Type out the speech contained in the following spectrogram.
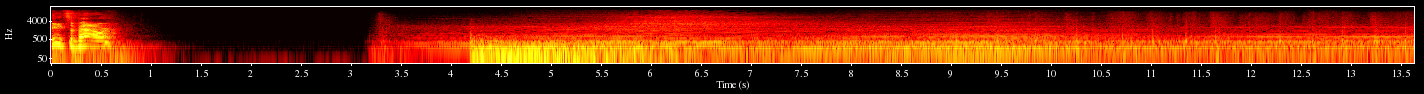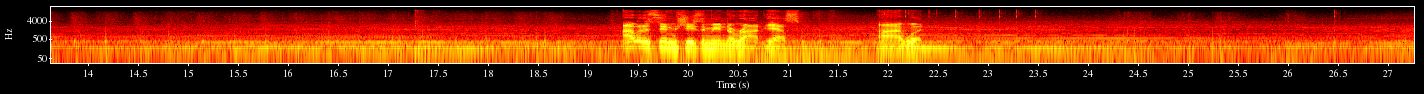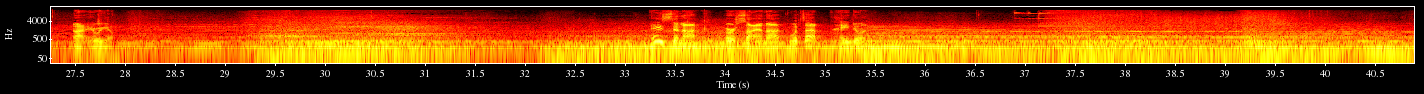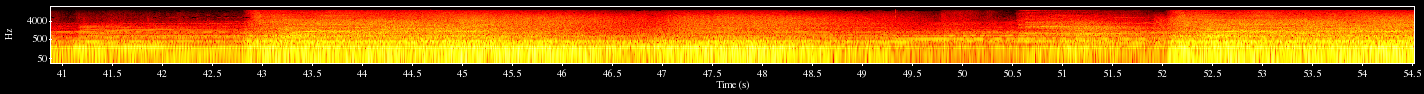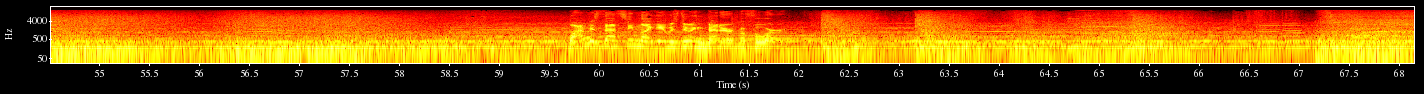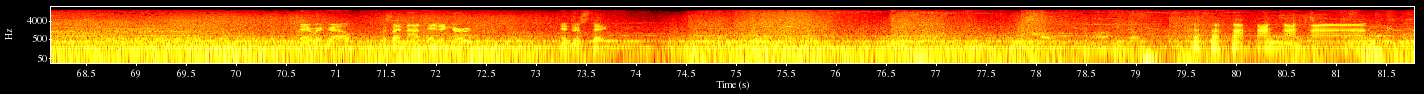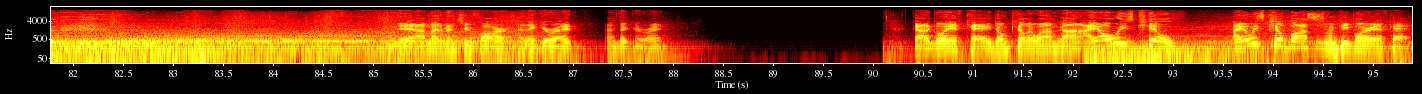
Pizza power. I would assume she's immune to rot. Yes, I would. All right, here we go. Hey, Sinok or Cyanok, what's up? How you doing? Why was that seem like it was doing better before? Was I not hitting her? Interesting. yeah, I might have been too far. I think you're right. I think you're right. Gotta go AFK. Don't kill her when I'm gone. I always kill. I always kill bosses when people are AFK.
